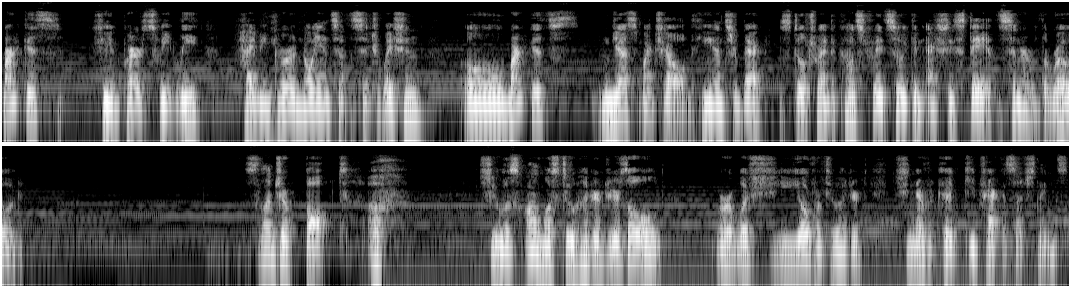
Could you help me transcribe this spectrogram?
Marcus, she inquired sweetly, hiding her annoyance at the situation. Oh, Marcus? Yes, my child, he answered back, still trying to concentrate so he can actually stay at the center of the road. Sallyndrah balked. Ugh. She was almost 200 years old. Or was she over 200? She never could keep track of such things.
